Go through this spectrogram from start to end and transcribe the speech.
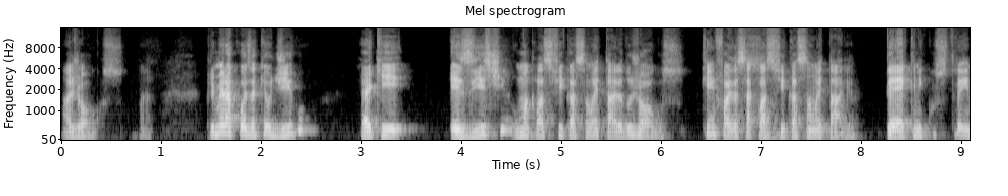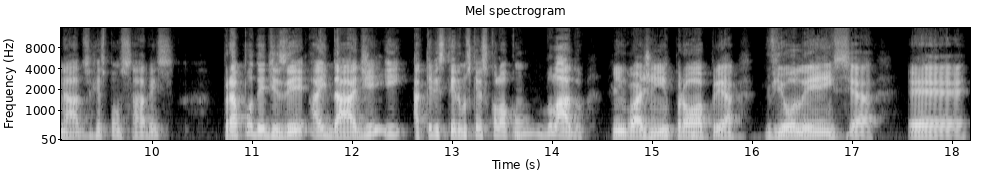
a jogos. Né? Primeira coisa que eu digo é que existe uma classificação etária dos jogos. Quem faz essa Sim. classificação etária? Técnicos treinados responsáveis para poder dizer a idade e aqueles termos que eles colocam do lado: linguagem imprópria, violência, é,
